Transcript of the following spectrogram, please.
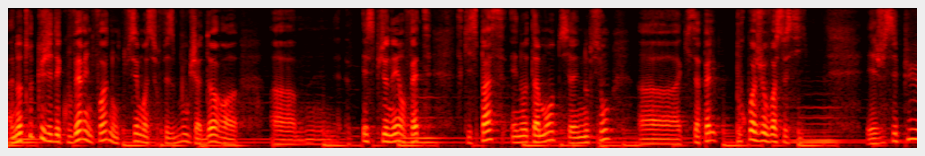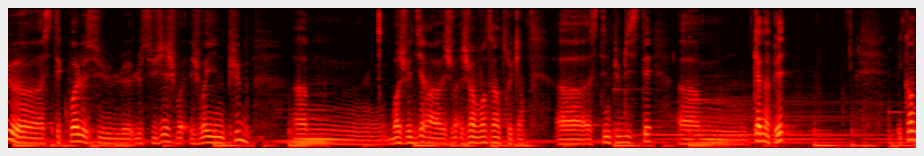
Un autre truc que j'ai découvert une fois, donc tu sais, moi sur Facebook, j'adore euh, espionner en fait ce qui se passe et notamment il y a une option qui s'appelle Pourquoi je vois ceci? Et je sais plus euh, c'était quoi le, sujet. Je, voyais une pub. Euh, bon, je vais dire, euh, je, vais inventer un truc. Hein. c'était une publicité canapé. Et quand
